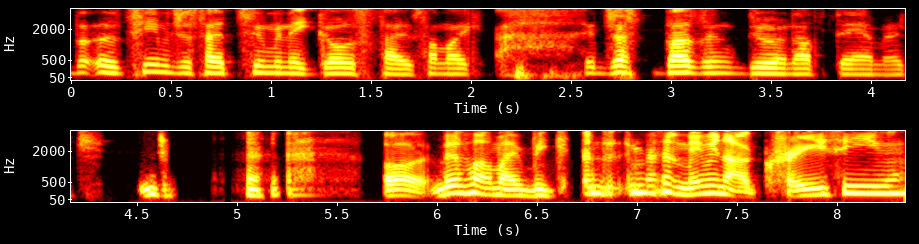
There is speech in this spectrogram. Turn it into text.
the team just had too many ghost types. I'm like, ah, it just doesn't do enough damage. oh, this one might be maybe not crazy,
